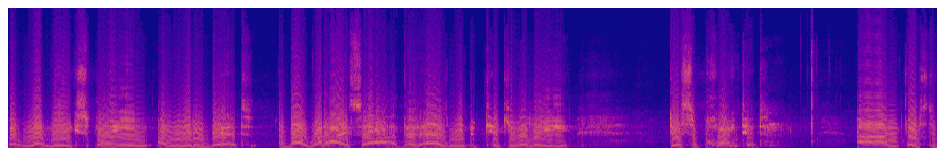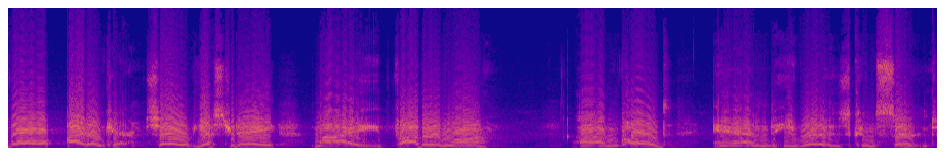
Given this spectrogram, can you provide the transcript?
But let me explain a little bit about what I saw that has me particularly disappointed. Um, first of all, I don't care. So yesterday, my father-in-law um, called and he was concerned.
